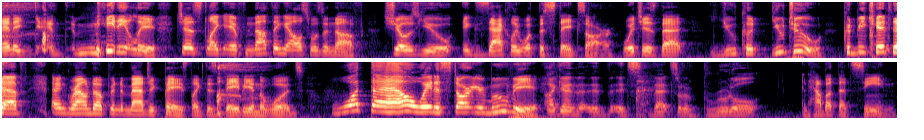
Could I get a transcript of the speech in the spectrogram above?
And it, it immediately, just like if nothing else was enough, shows you exactly what the stakes are, which is that you could, you too, could be kidnapped and ground up into magic paste like this baby in the woods. What the hell? Way to start your movie. Again, it, it's that sort of brutal. And how about that scene?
